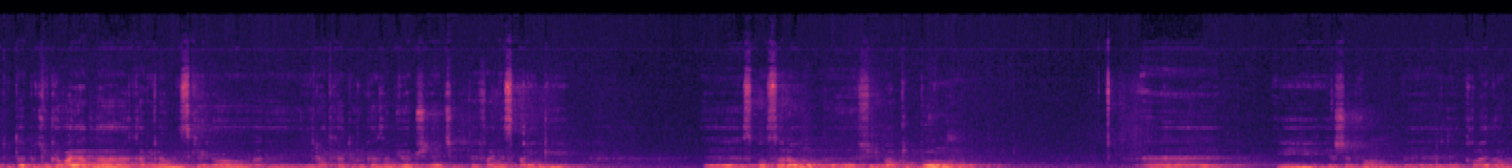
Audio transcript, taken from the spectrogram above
E, Tutaj podziękowania dla Kamila Ulickiego e, Radka Turka za miłe przyjęcie, tutaj fajne sparingi. E, Sponsorom e, firma Pitbull E, i jeszcze dwóm e, kolegom,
